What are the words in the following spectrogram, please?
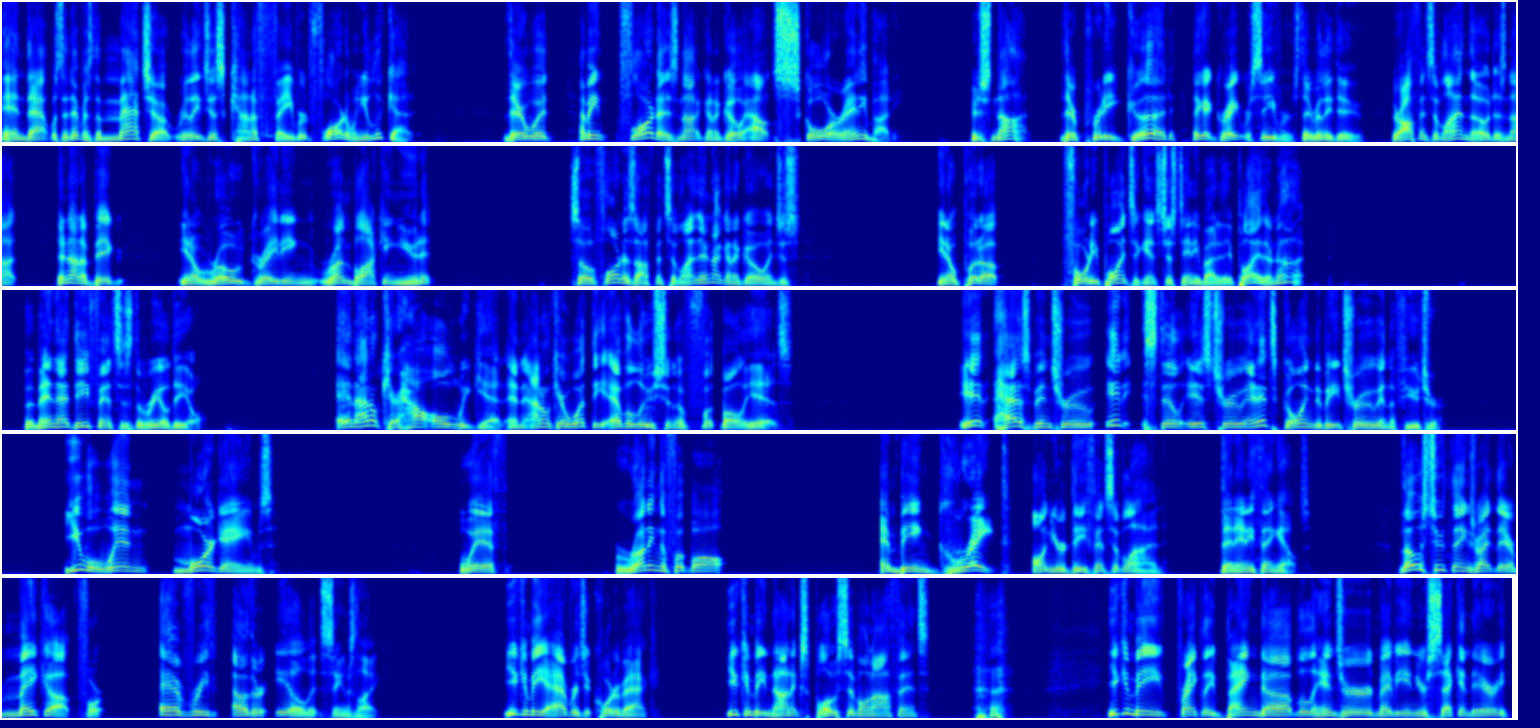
And that was the difference. The matchup really just kind of favored Florida when you look at it. There would, I mean, Florida is not going to go outscore anybody. They're just not. They're pretty good. They get great receivers. They really do. Their offensive line, though, does not, they're not a big, you know, road grading, run blocking unit. So Florida's offensive line, they're not going to go and just, you know, put up 40 points against just anybody they play. They're not. But man, that defense is the real deal. And I don't care how old we get, and I don't care what the evolution of football is. It has been true, it still is true, and it's going to be true in the future. You will win more games with running the football and being great on your defensive line than anything else. Those two things right there make up for every other ill, it seems like. You can be average at quarterback. You can be non explosive on offense. you can be, frankly, banged up, a little injured, maybe in your secondary.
